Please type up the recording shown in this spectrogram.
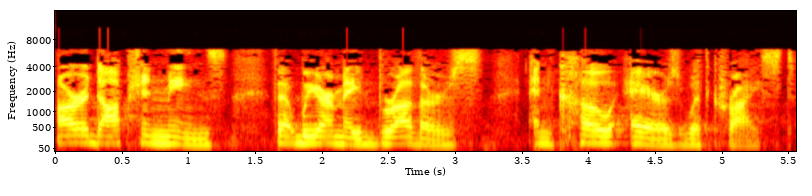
Our adoption means that we are made brothers and co-heirs with Christ.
